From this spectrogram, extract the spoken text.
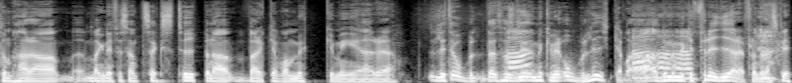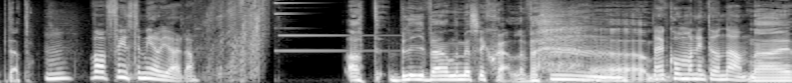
De här uh, magnificent sex-typerna verkar vara mycket mer eh, Lite det, är mycket mer olika bara. De är mycket friare från det där skriptet. Mm. Vad finns det mer att göra då? Att bli vän med sig själv. Eh, Där kommer man inte undan. Nej,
